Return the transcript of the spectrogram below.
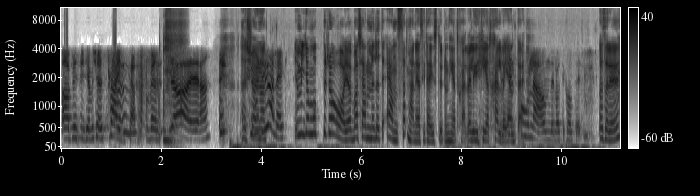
Ja, precis. Jag får köra en side-cut på vänster. Ja, ja. Jag kör Hur mår du, Alex? Ja, men jag mår bra. Jag bara känner mig lite ensam här när jag sitter här i studion helt själv. Eller helt själv är jag Jag inte. spola om det låter konstigt. Vad sa du?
